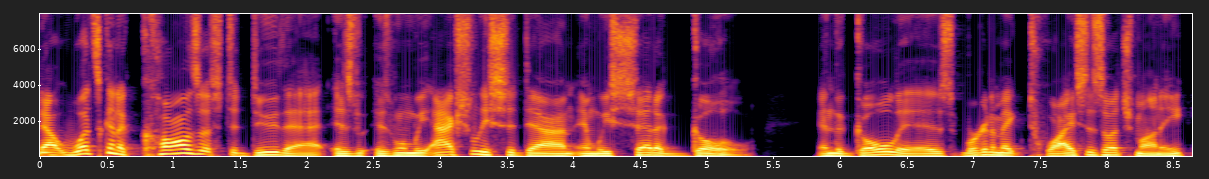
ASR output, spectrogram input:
Now, what's going to cause us to do that is, is when we actually sit down and we set a goal. And the goal is we're going to make twice as much money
